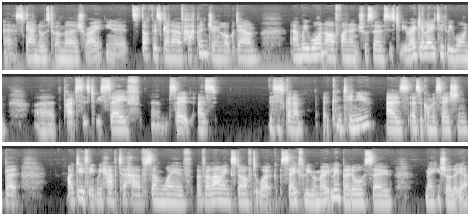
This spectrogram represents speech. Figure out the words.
uh, scandals to emerge, right? You know, stuff is going to have happened during lockdown and we want our financial services to be regulated. We want uh, practices to be safe. Um, so as this is going to continue as as a conversation, but I do think we have to have some way of of allowing staff to work safely remotely, but also making sure that yeah,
